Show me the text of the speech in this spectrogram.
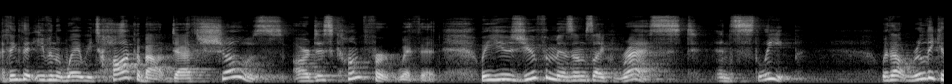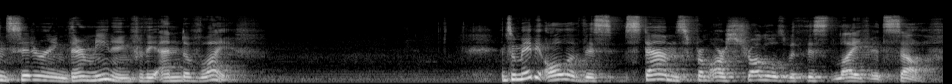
I think that even the way we talk about death shows our discomfort with it. We use euphemisms like rest and sleep without really considering their meaning for the end of life. And so maybe all of this stems from our struggles with this life itself.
